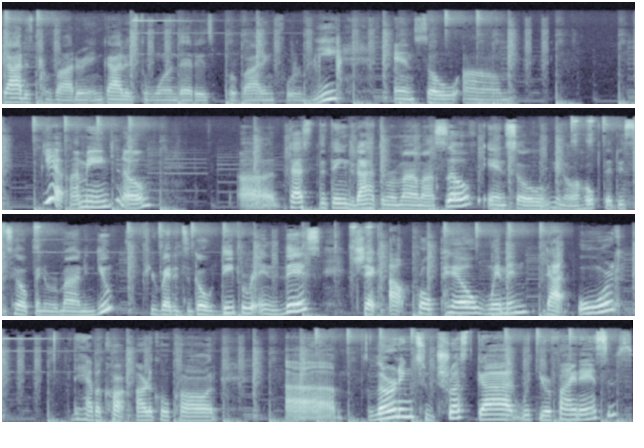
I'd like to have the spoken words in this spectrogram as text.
God is the provider and God is the one that is providing for me. And so, um, yeah, I mean, you know, uh, that's the thing that I have to remind myself. And so, you know, I hope that this is helping and reminding you. If you're ready to go deeper in this, check out propelwomen.org. They have an article called uh, Learning to Trust God with Your Finances.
